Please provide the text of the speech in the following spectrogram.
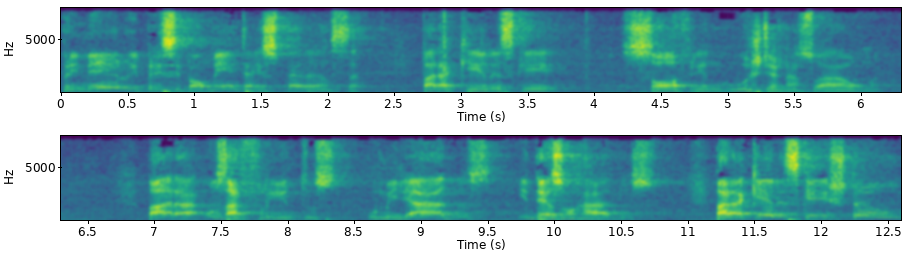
Primeiro e principalmente a esperança para aqueles que sofrem angústias na sua alma, para os aflitos, humilhados e desonrados, para aqueles que estão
